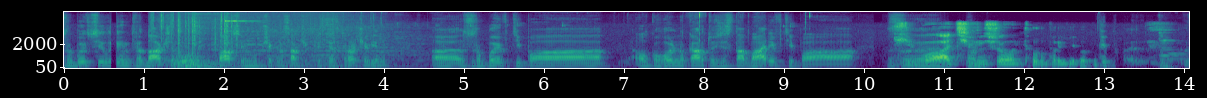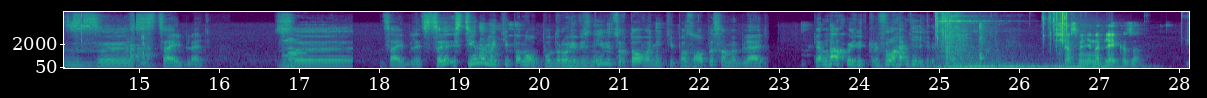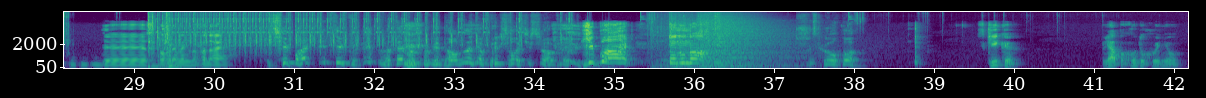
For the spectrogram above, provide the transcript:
Зробив цілий інтродакшн, він заїбався, він взагалі красавчик піздець. Коротше, він е, зробив, типа, алкогольну карту зі 100 барів, типа. З, Єбать, він що долбою. Тип, з, з цей, блядь. З цей, блядь. З стінами, типу, ну, по дороговізні відсортовані, типу, з описами, блядь. Я нахуй відкриваю. Зараз мені наклейка за де 100 гривень випадає. Чіпать, типу, на тебе повідомлення прийшло, чи що, блядь? Єбать! Та ну нахуй! Що? Скільки? Бля, походу хуйню.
